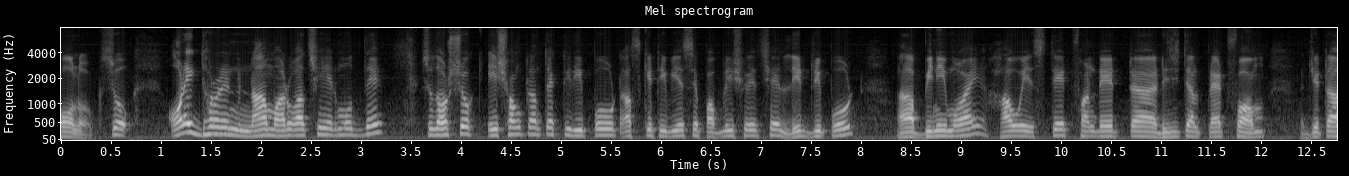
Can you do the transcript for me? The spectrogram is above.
Palak so অনেক ধরনের নাম আরও আছে এর মধ্যে। সো দর্শক, এ সংক্রান্ত একটি রিপোর্ট আজকে টিভিএসে পাবলিশ হয়েছে লিড রিপোর্ট বিনিময় how a state funded digital platform যেটা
